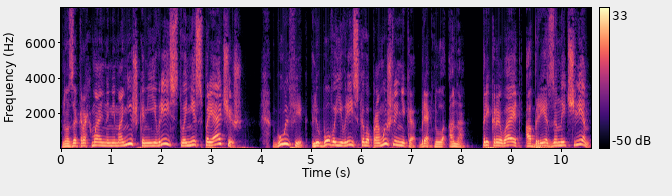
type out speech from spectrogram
но за крахмальными манишками еврейство не спрячешь. Гульфик любого еврейского промышленника, брякнула она, прикрывает обрезанный член.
